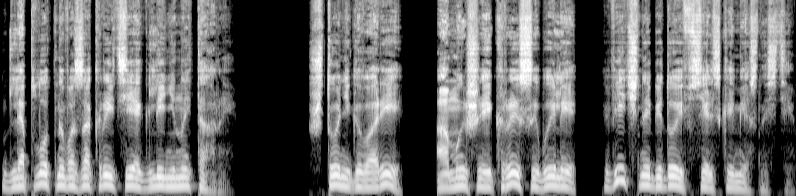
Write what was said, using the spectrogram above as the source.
для плотного закрытия глиняной тары. Что ни говори, а мыши и крысы были вечной бедой в сельской местности.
